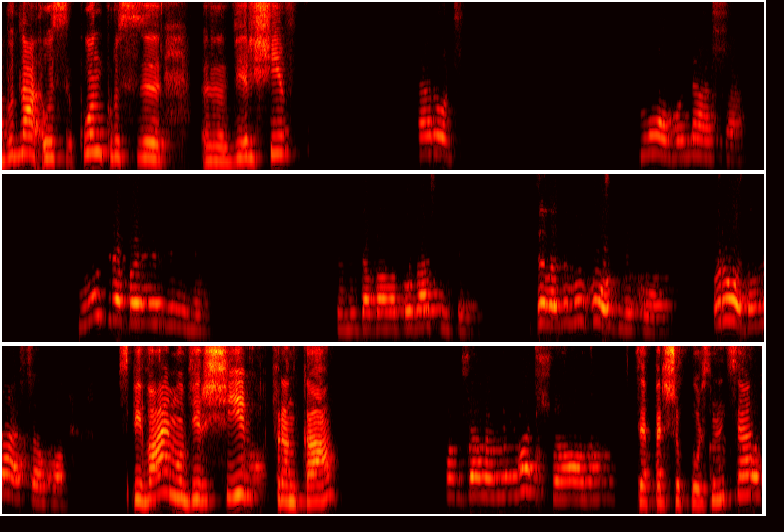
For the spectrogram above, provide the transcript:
будь ласка, ось конкурс е, е, віршів. народ, мову наша, мудра берегиня, що не давала погаснути зеленому вогнику. Роду нашого, Співаємо вірші Франка, це першокурсниця.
